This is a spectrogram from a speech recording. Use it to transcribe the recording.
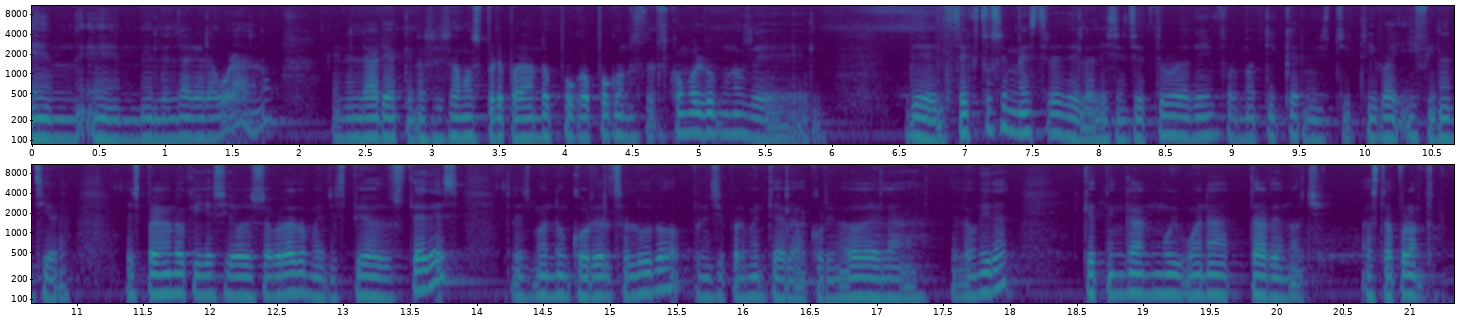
en, en el área laboral. ¿no? En el área que nos estamos preparando poco a poco nosotros como alumnos del, del sexto semestre de la licenciatura de informática administrativa y financiera. Esperando que haya sido de su agrado, me despido de ustedes. Les mando un cordial saludo, principalmente a la coordinadora de la, de la unidad. Que tengan muy buena tarde-noche. Hasta pronto.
